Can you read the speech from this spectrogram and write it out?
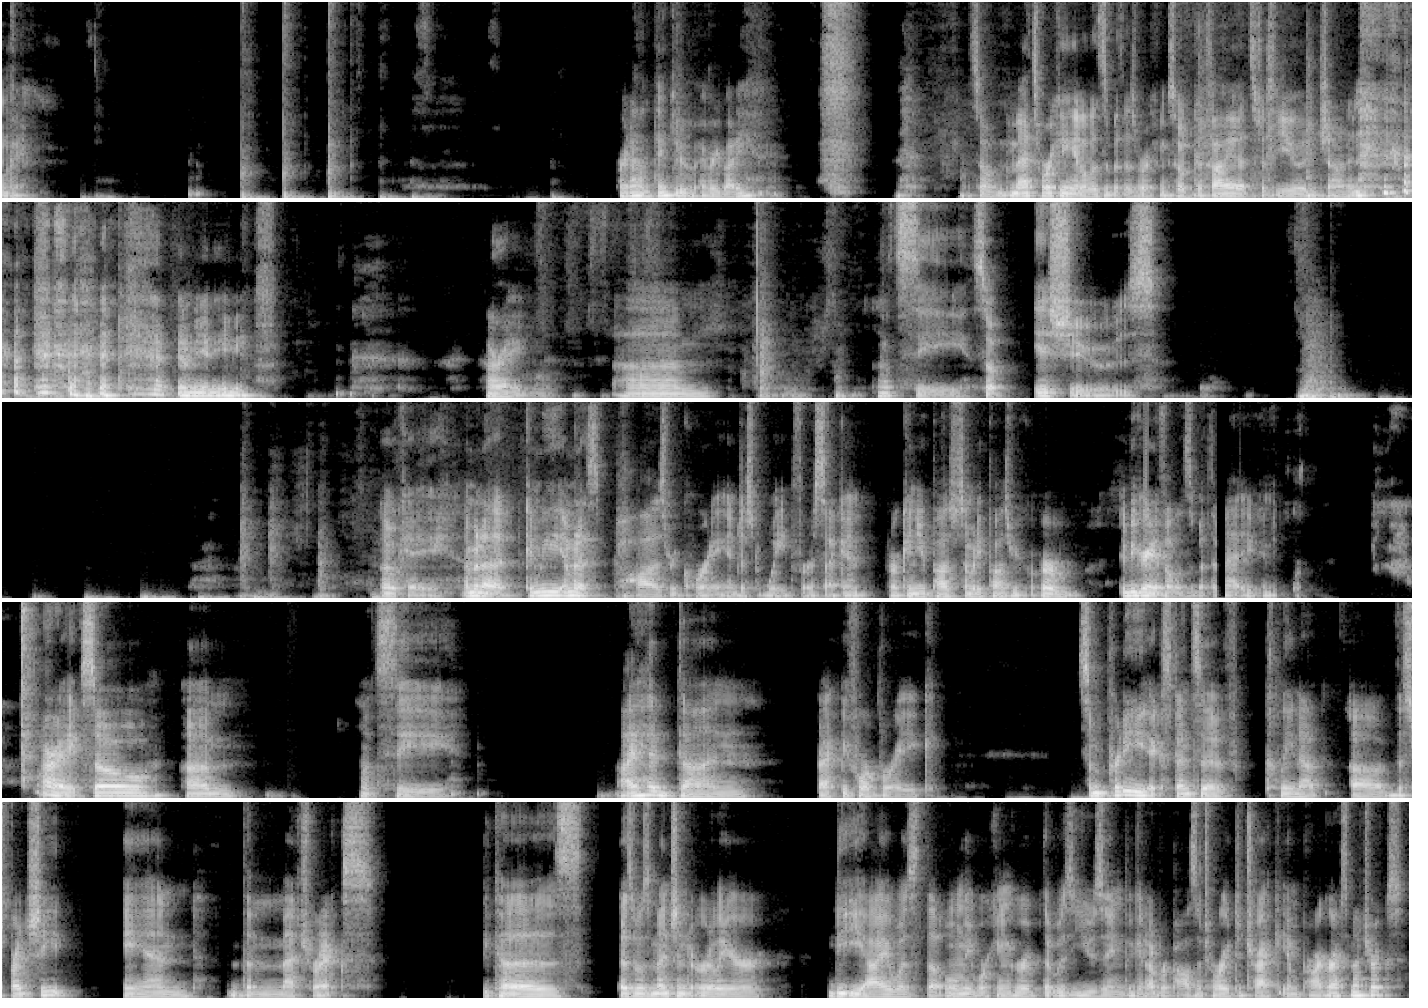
Okay. Right on. Thank you, everybody. So Matt's working and Elizabeth is working. So Kafaya, it's just you and John and, and me and Amy. All right. Um, let's see. So issues. Okay, I'm gonna, can we, I'm gonna pause recording and just wait for a second. Or can you pause, somebody pause record, or it'd be great if Elizabeth and Matt, you can. All right, so, um, let's see. I had done back before break some pretty extensive cleanup of the spreadsheet and the metrics because as was mentioned earlier DEI was the only working group that was using the GitHub repository to track in progress metrics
